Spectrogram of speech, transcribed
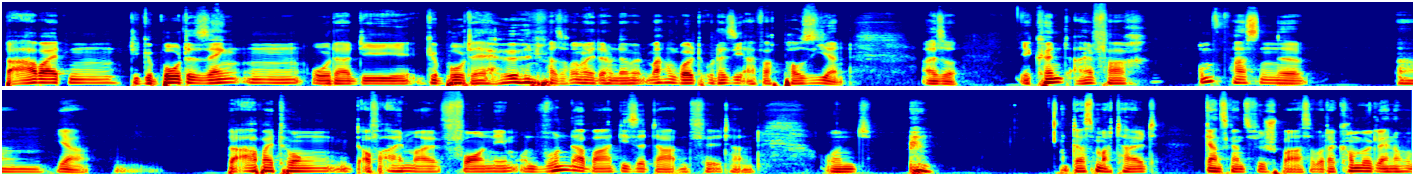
bearbeiten, die Gebote senken oder die Gebote erhöhen, was auch immer ihr damit machen wollt, oder sie einfach pausieren. Also ihr könnt einfach umfassende ähm, ja, Bearbeitungen auf einmal vornehmen und wunderbar diese Daten filtern. Und das macht halt ganz, ganz viel Spaß. Aber da kommen wir gleich noch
